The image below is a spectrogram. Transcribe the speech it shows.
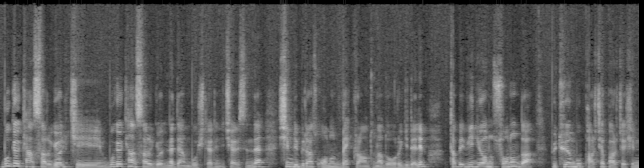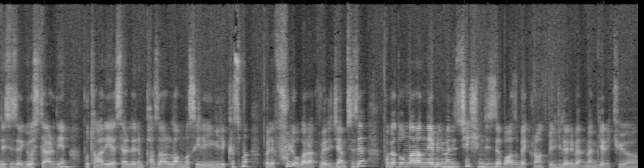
bu Gökhan Sarıgöl kim? Bu Gökhan Sarıgöl neden bu işlerin içerisinde? Şimdi biraz onun background'una doğru gidelim. Tabi videonun sonunda bütün bu parça parça şimdi size gösterdiğim bu tarihi eserlerin pazarlanması ile ilgili kısmı böyle full olarak vereceğim size. Fakat onları anlayabilmeniz için şimdi size bazı background bilgileri vermem gerekiyor.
